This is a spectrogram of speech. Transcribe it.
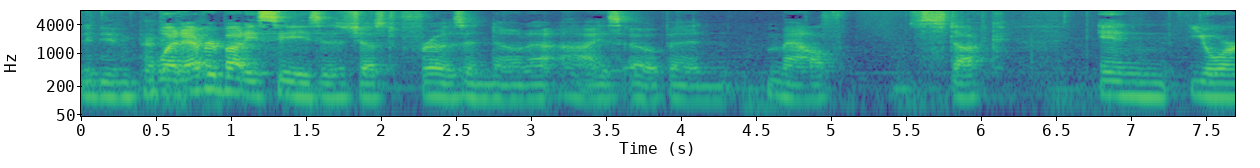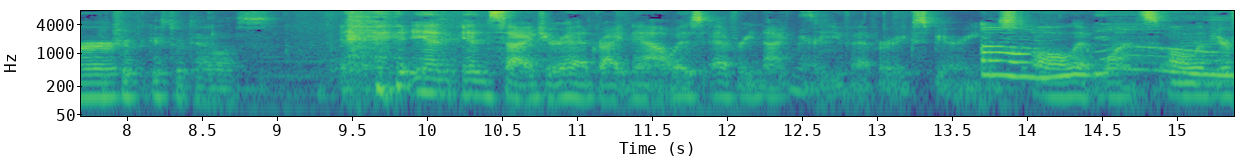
Maybe even petrified. what everybody sees is just frozen Nona, eyes open, mouth stuck in your Petrificus totalis. in inside your head right now is every nightmare you've ever experienced Oh, all at once. All of your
